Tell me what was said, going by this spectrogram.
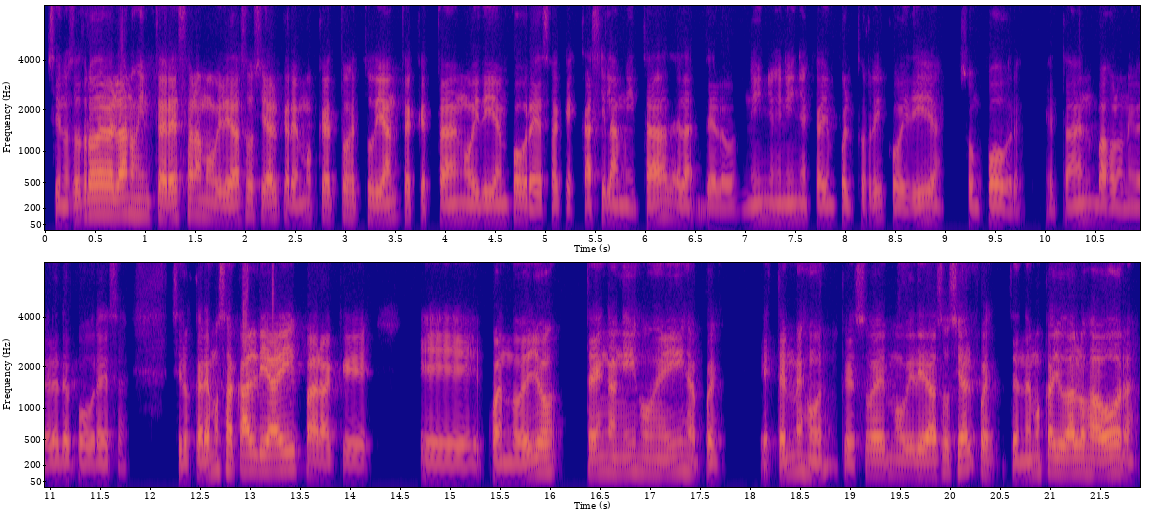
si nosotros de verdad nos interesa la movilidad social, queremos que estos estudiantes que están hoy día en pobreza, que es casi la mitad de, los niños y niñas que hay en Puerto Rico hoy día, son pobres están bajo los niveles de pobreza. Si los queremos sacar de ahí para que eh, cuando ellos tengan hijos e hijas, pues estén mejor, que eso es movilidad social, pues tenemos que ayudarlos ahora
